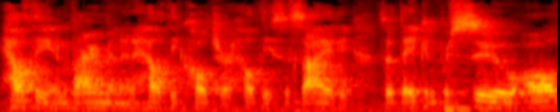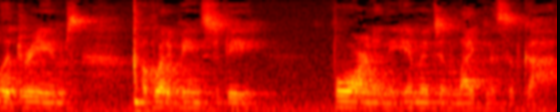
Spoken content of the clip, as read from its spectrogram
healthy environment and a healthy culture, a healthy society, so that they can pursue all the dreams of what it means to be born in the image and likeness of God.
